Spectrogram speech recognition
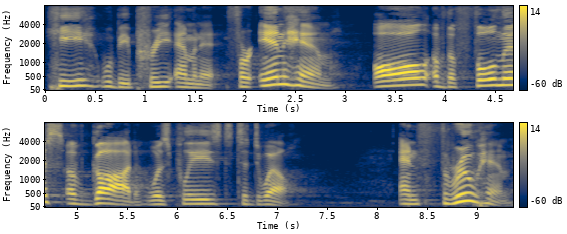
He will be preeminent, for in him all of the fullness of God was pleased to dwell, and through him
